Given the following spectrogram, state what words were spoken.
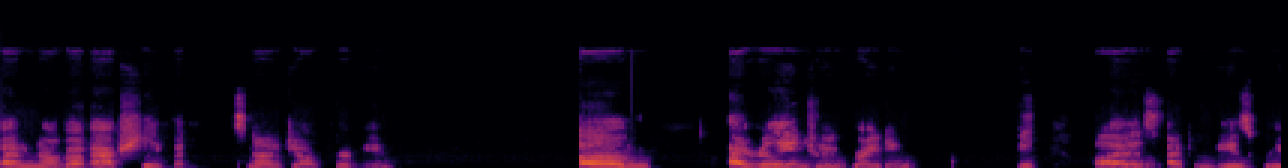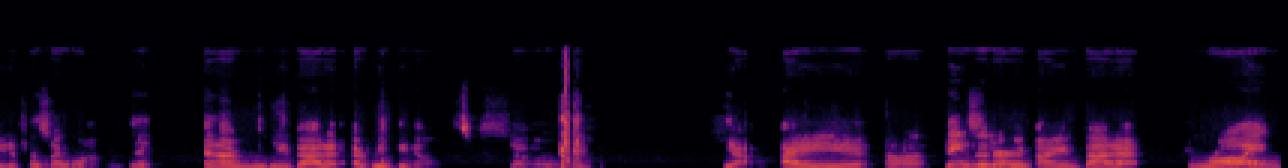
I don't know about Ashley, but it's not a job for me. Um, I really enjoy writing because I can be as creative as I want with it, and I'm really bad at everything else. So, yeah, I uh, things that are I am bad at drawing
